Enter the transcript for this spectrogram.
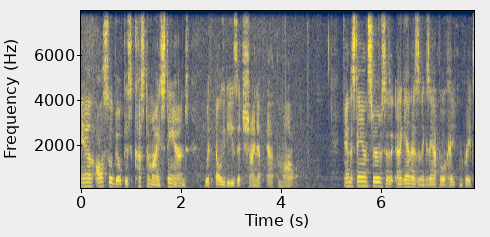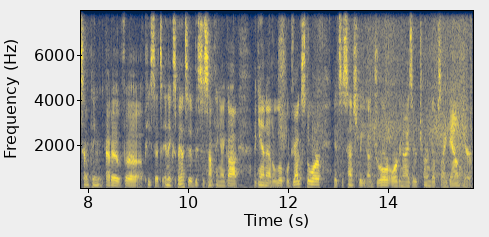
and also built this customized stand with LEDs that shine up at the model. And the stand serves, as, again, as an example of how you can create something out of uh, a piece that's inexpensive. This is something I got, again, at a local drugstore. It's essentially a drawer organizer turned upside down here.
